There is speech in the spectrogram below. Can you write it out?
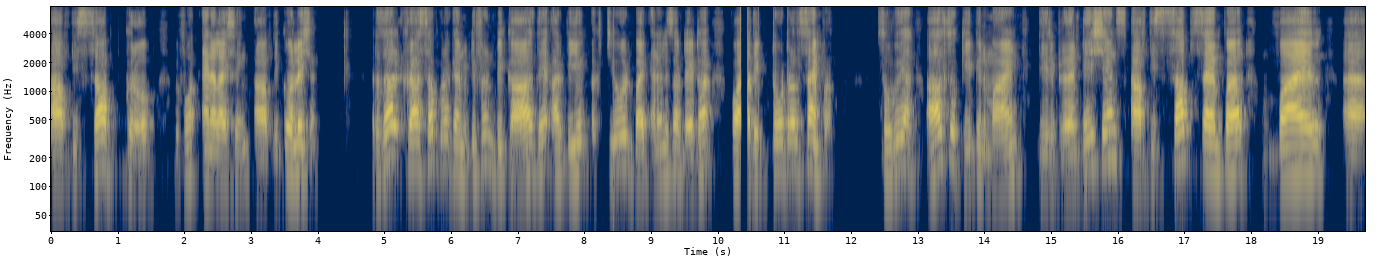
of the subgroup before analyzing of the correlation. Result across subgroup can be different because they are being skewed by analysis of data for the total sample. So we are also keep in mind the representations of the subsample while uh,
